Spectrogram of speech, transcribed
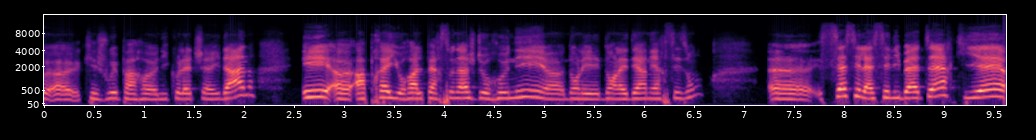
euh, qui est joué par euh, Nicolette Sheridan. Et euh, après, il y aura le personnage de René dans, les, dans la dernière saison. ça, c'est la célibataire qui est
